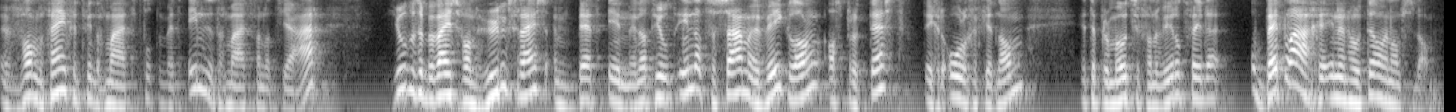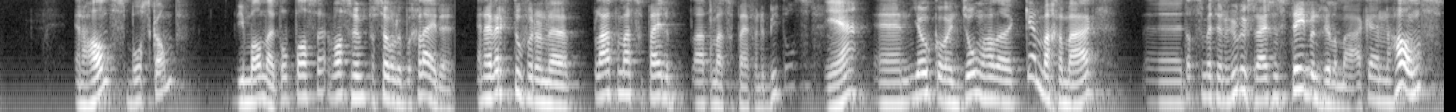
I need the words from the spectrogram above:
van 25 maart tot en met 31 maart van dat jaar hielden ze bij wijze van huwelijksreis een bed in. En dat hield in dat ze samen een week lang als protest tegen de oorlog in Vietnam en ter promotie van de wereldvrede op bed lagen in een hotel in Amsterdam. En Hans Boskamp, die man uit Oppassen, was hun persoonlijk begeleider. En hij werkte toen voor een eh, platenmaatschappij, de platenmaatschappij van de Beatles. Ja? En Yoko en John hadden kenbaar gemaakt eh, dat ze met hun huwelijksreis een statement willen maken. En Hans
